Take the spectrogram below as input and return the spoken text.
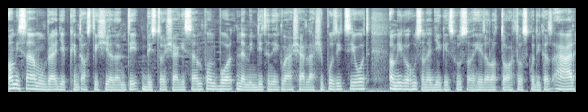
ami számomra egyébként azt is jelenti, biztonsági szempontból nem indítanék vásárlási pozíciót, amíg a 21,27 alatt tartózkodik az ár,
